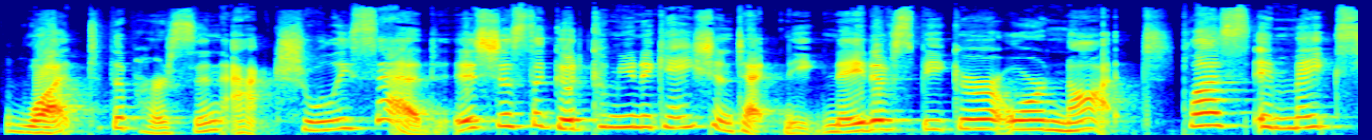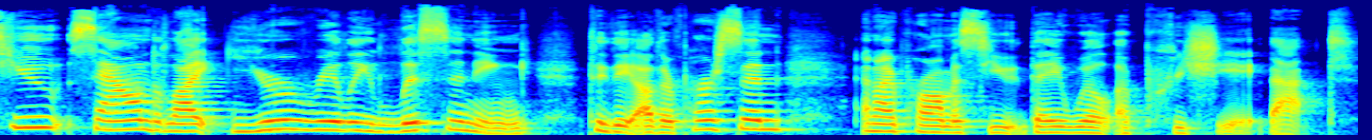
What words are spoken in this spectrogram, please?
what the person actually said. It's just a good communication technique, native speaker or not. Plus, it makes you sound like you're really listening to the other person, and I promise you they will appreciate that.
